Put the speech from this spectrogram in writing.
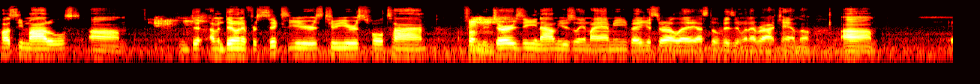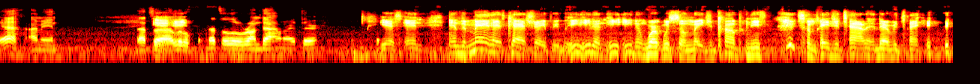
Hussie Models. Um, I've been doing it for six years, two years full time from New Jersey. Now I'm usually in Miami, Vegas, or LA. I still visit whenever I can, though. Um, yeah, I mean, that's yeah, a little that's a little rundown right there. Yes, and and the man has cachet, people. He he didn't he, he didn't work with some major companies, some major talent and everything.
